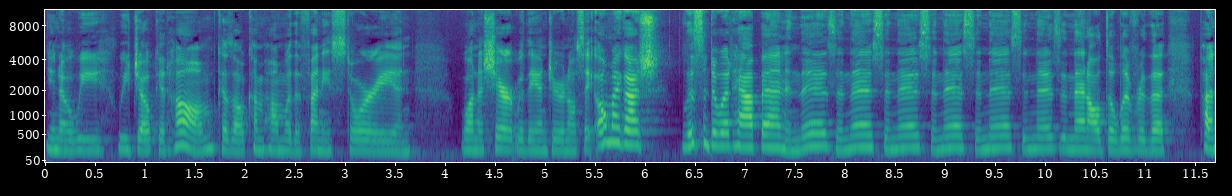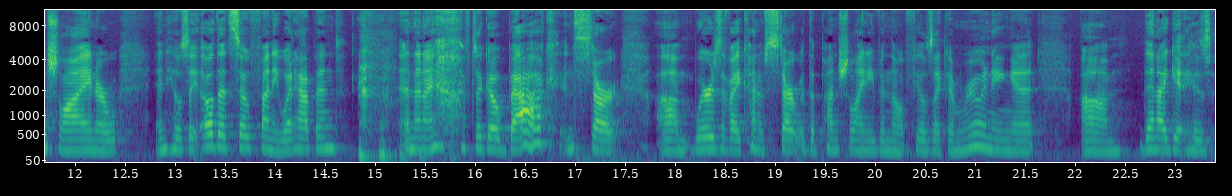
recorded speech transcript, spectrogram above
you know, we, we joke at home because I'll come home with a funny story and want to share it with Andrew, and I'll say, "Oh my gosh, listen to what happened and this and this and this and this and this and this and then I'll deliver the punchline or and he'll say, "Oh, that's so funny. What happened?" and then I have to go back and start. Um, whereas if I kind of start with the punchline, even though it feels like I'm ruining it, um, then I get his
